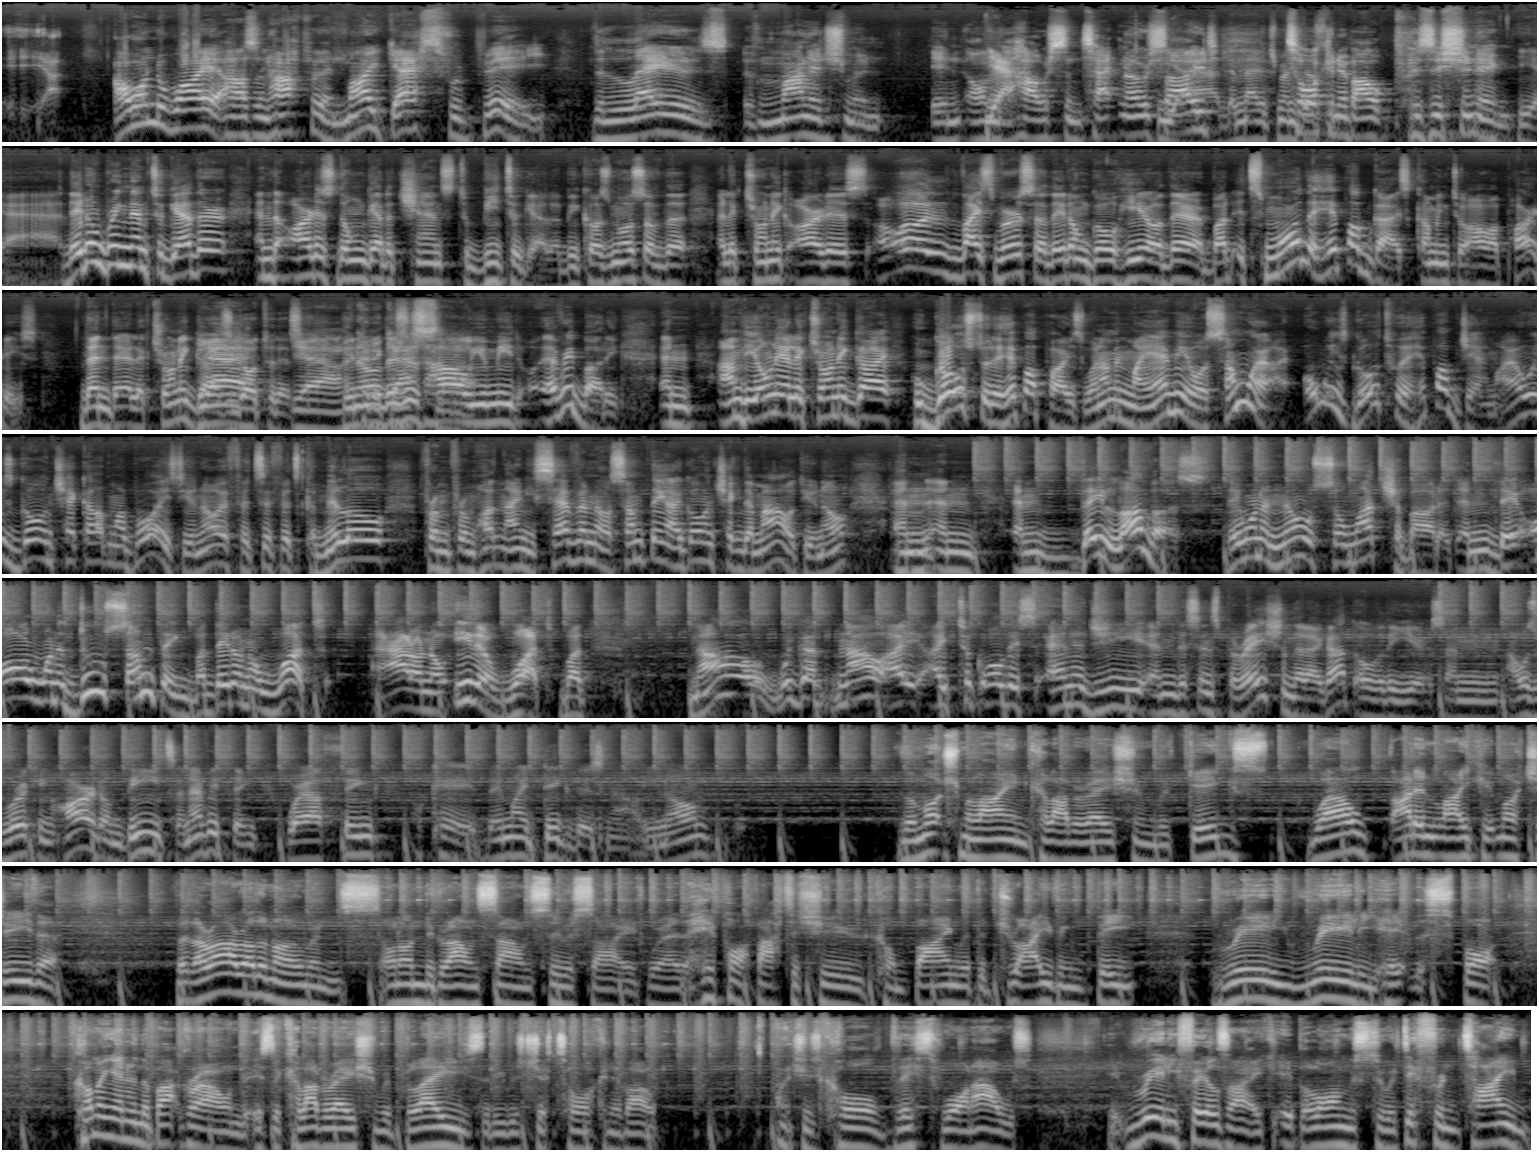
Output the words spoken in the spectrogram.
I wonder why it hasn't happened. My guess would be the layers of management in on yeah. the house and techno side. Yeah, the management talking about positioning. Yeah, they don't bring them together, and the artists don't get a chance to be together because most of the electronic artists, or vice versa, they don't go here or there. But it's more the hip hop guys coming to our parties then the electronic guys yeah, go to this. Yeah, you know, this is how you meet everybody. And I'm the only electronic guy who goes to the hip hop parties. When I'm in Miami or somewhere, I always go to a hip hop jam. I always go and check out my boys. You know, if it's if it's Camilo from from Hot 97 or something, I go and check them out. You know, and mm. and and they love us. They want to know so much about it, and they all want to do something, but they don't know what. I don't know either what, but now we got now I, I took all this energy and this inspiration that I got over the years and I was working hard on beats and everything where I think okay they might dig this now you know? The much maligned collaboration with Giggs well I didn't like it much either. But there are other moments on Underground Sound Suicide where the hip hop attitude combined with the driving beat really really hit the spot Coming in in the background is the collaboration with Blaze that he was just talking about, which is called This One Out. It really feels like it belongs to a different time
